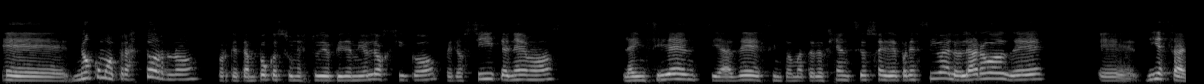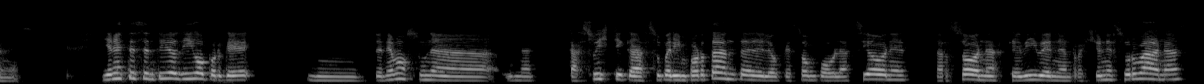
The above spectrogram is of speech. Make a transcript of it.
eh, no como trastorno, porque tampoco es un estudio epidemiológico, pero sí tenemos la incidencia de sintomatología ansiosa y depresiva a lo largo de 10 eh, años. Y en este sentido digo porque mm, tenemos una, una casuística súper importante de lo que son poblaciones personas que viven en regiones urbanas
